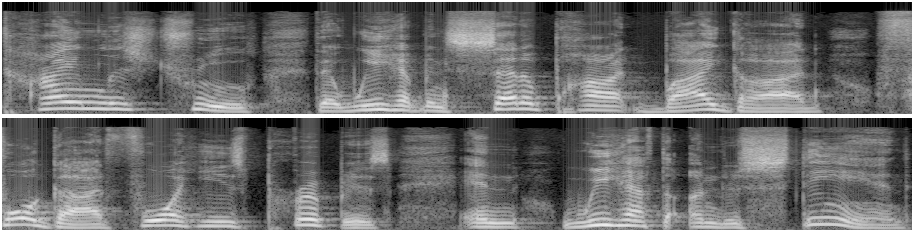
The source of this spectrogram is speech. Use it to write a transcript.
timeless truth that we have been set apart by God, for God, for his purpose. And we have to understand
